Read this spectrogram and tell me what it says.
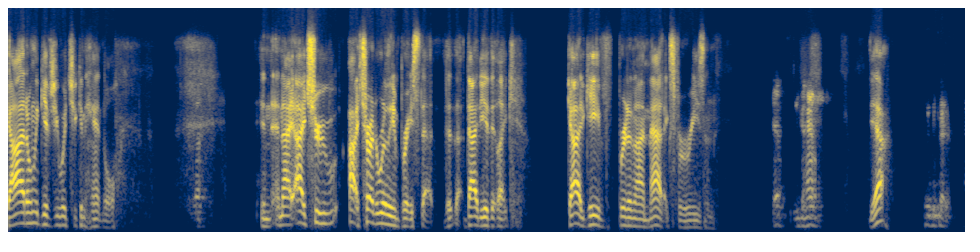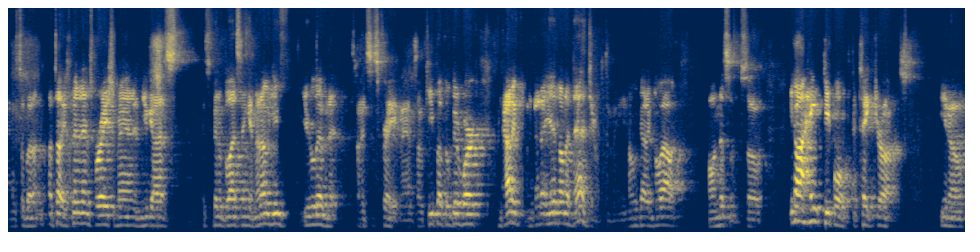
"God only gives you what you can handle." Yeah. And and I I true I try to really embrace that the, the idea that like God gave Britt and I Maddox for a reason. Yeah, you can handle. It. Yeah, So, but I'll tell you, it's been an inspiration, man. And you guys, it's been a blessing. And I know you you're living it, so it's just great, man. So keep up the good work. We gotta we gotta end on a dad joke to me. You know, we gotta go out on this one. So, you know, I hate people that take drugs. You know,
